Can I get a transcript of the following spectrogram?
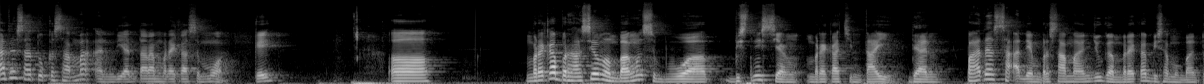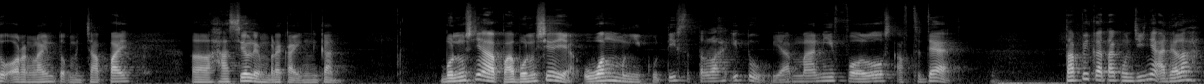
ada satu kesamaan di antara mereka semua, oke? Okay? Uh, eh, mereka berhasil membangun sebuah bisnis yang mereka cintai dan pada saat yang bersamaan juga mereka bisa membantu orang lain untuk mencapai uh, hasil yang mereka inginkan. Bonusnya apa? Bonusnya ya uang mengikuti setelah itu ya money follows after that. Tapi kata kuncinya adalah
